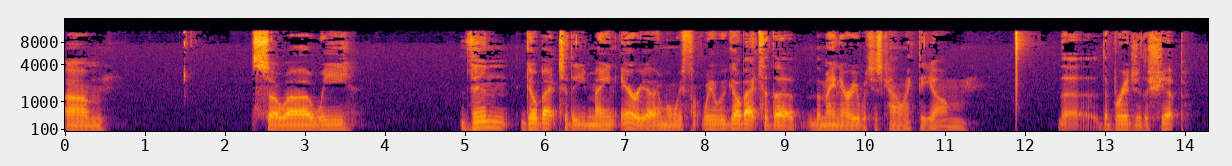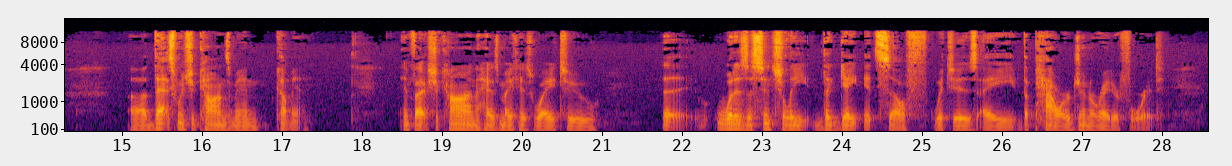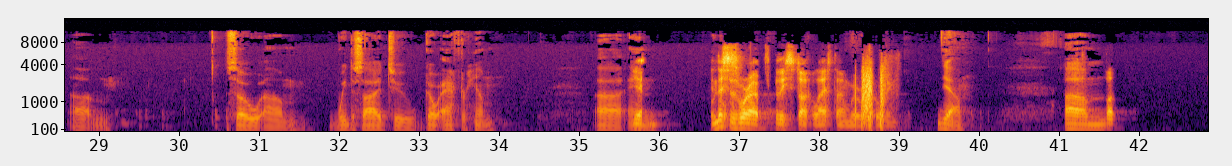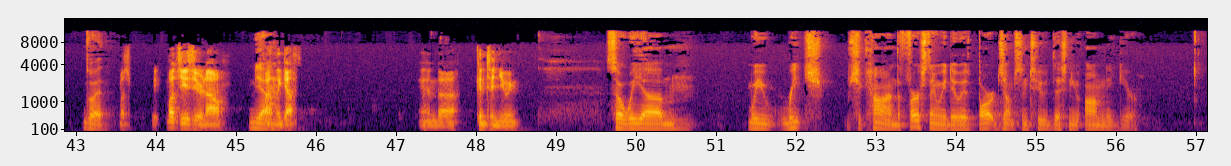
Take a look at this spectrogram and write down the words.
Um, so uh, we then go back to the main area, and when we we, go back to the the main area, which is kind of like the um the the bridge of the ship, uh, that's when Shakan's men come in. In fact, Shakan has made his way to uh, what is essentially the gate itself, which is a the power generator for it. Um, so um, we decide to go after him. Uh, and, yeah. And this is where I was really stuck last time we were recording. Yeah. Um, but go ahead. Much much easier now. Yeah. Finally got and uh, continuing. So we um we reach Shakan. The first thing we do is Bart jumps into this new Omni gear.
